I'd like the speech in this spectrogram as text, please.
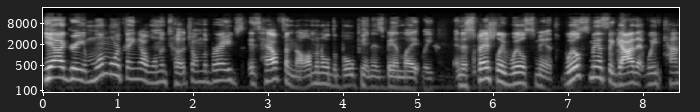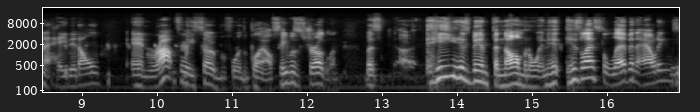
Yeah, I agree. And one more thing I want to touch on the Braves is how phenomenal the bullpen has been lately, and especially Will Smith. Will Smith's a guy that we've kind of hated on, and rightfully so before the playoffs. He was struggling but uh, he has been phenomenal in his, his last 11 outings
